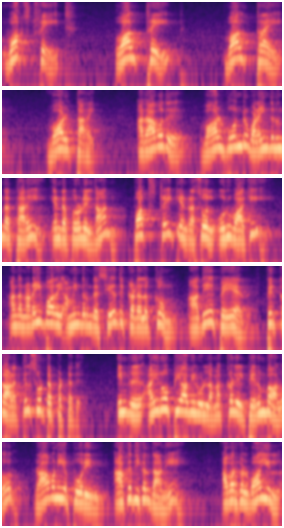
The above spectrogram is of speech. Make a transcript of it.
வாக் ஸ்ட்ரெயிட் வால் த்ரெயிட் வால் த்ரை வால் தரை. அதாவது வாள் போன்று வளைந்திருந்த தரை என்ற பொருளில்தான் பால்க் ஸ்ட்ரெயிட் என்ற சொல் உருவாகி அந்த நடைபாதை அமைந்திருந்த சேது கடலுக்கும் அதே பெயர் பிற்காலத்தில் சூட்டப்பட்டது. இன்று ஐரோப்பியாவில் உள்ள மக்களில் பெரும்பாலோர் ராவணிய போரின் அகதிகள் தானே அவர்கள் வாயில்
